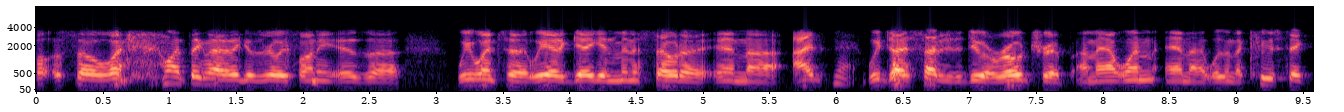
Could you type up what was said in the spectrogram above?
Well, So one one thing that I think is really funny is uh we went to we had a gig in Minnesota and uh I Yes. we decided to do a road trip on that one and uh, it was an acoustic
